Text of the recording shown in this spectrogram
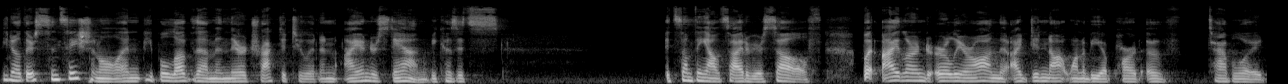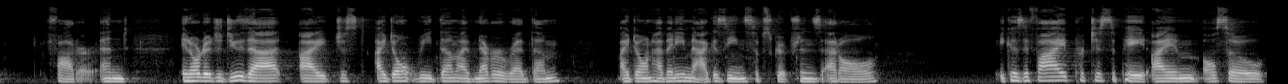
you know, they're sensational and people love them and they're attracted to it. And I understand because it's, it's something outside of yourself. But I learned earlier on that I did not want to be a part of tabloid fodder. And in order to do that, I just, I don't read them. I've never read them. I don't have any magazine subscriptions at all. Because if I participate, I am also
